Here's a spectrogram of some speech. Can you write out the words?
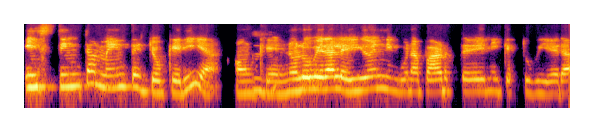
instintamente yo quería, aunque no lo hubiera leído en ninguna parte ni que estuviera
